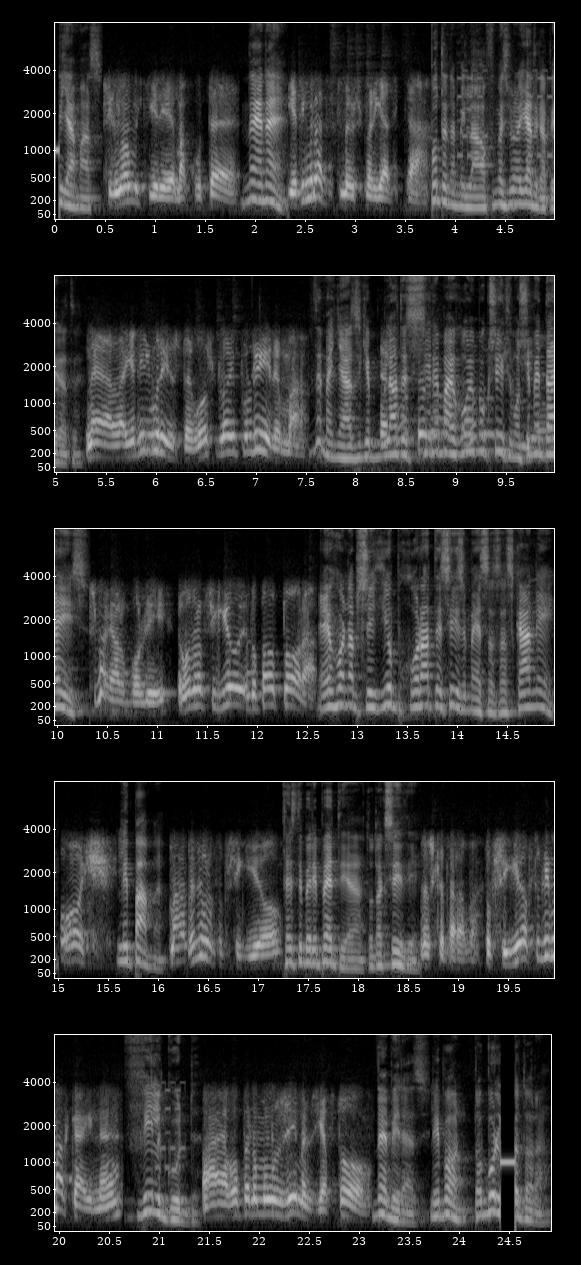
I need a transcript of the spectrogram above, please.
αρχίδια μας. Συγγνώμη, κύριε, μ' ακούτε; Ναι, ναι. Γιατί μιλάτε στη μεσημεριάτικα; Πότε να μιλάω, αφού μεσημεριάτικα πήρατε. Ναι, αλλά γιατί βρίζετε. Εγώ σου μιλάω πολύ ήρεμα. Δεν με νοιάζει και μιλάτε εσεί ήρεμα, εγώ είμαι οξύθυμος, είμαι νταή. Τι μεγάλο πολύ. Εγώ το ψυγείο το πάω τώρα. Έχω ένα ψυγείο που χωράτε εσείς μέσα, σας κάνει; Όχι. Λυπάμαι. Μα δεν θέλω το ψυγείο. Θες την περιπέτεια, το ταξίδι. Δεν σου κατάλαβα. Το ψυγείο αυτό τι μάρκα είναι; Feel good. Α, εγώ παίρνω μόνο Siemens γι' αυτό. Δεν πειράζει. Λοιπόν, τον μπουλ τώρα.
